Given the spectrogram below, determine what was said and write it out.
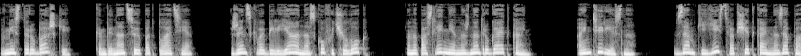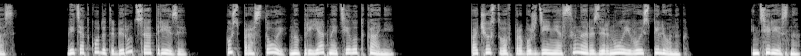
Вместо рубашки — комбинацию под платье, женского белья, носков и чулок, но на последнее нужна другая ткань. А интересно, в замке есть вообще ткань на запас? Ведь откуда-то берутся отрезы, пусть простой, но приятной телу ткани. Почувствовав пробуждение сына, развернула его из пеленок. Интересно,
